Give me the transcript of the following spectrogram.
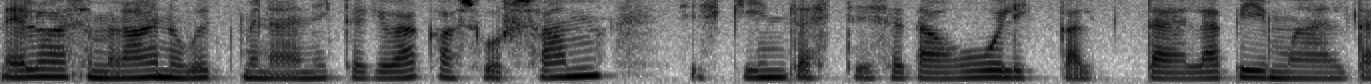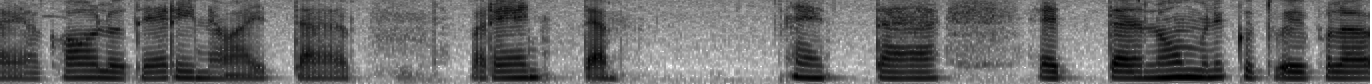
eluasemelaenu võtmine on ikkagi väga suur samm, siis kindlasti seda hoolikalt äh, läbi mõelda ja kaaluda erinevaid variante et, et loomulikult võib-olla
